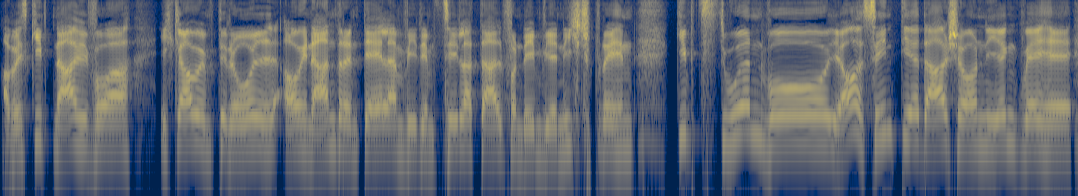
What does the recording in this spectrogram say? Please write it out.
Aber es gibt nach wie vor, ich glaube im Tirol, auch in anderen Tälern wie dem Zillertal, von dem wir nicht sprechen, gibt es Touren, wo, ja, sind dir da schon irgendwelche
